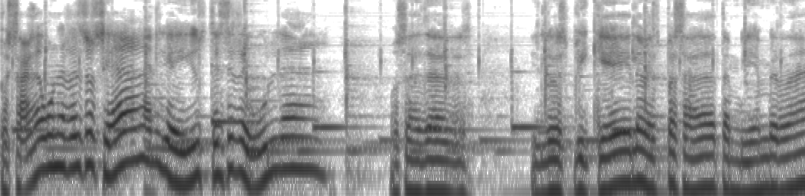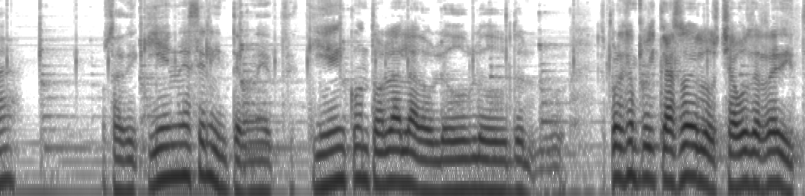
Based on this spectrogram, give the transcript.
pues haga una red social y ahí usted se regula. O sea, lo expliqué la vez pasada también, ¿verdad? O sea, ¿de quién es el Internet? ¿Quién controla la www? Es por ejemplo el caso de los chavos de Reddit.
